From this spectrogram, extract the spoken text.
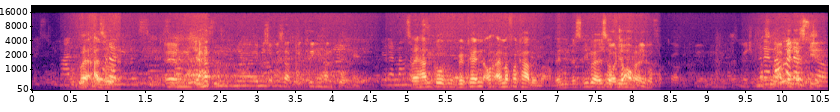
Willst du ein Handmikrofon also- oder wie willst du das? Ähm, der hat mir irgendwie so gesagt, wir kriegen Handgurken. Zwei. Handgucken, wir können auch einmal verkabelt machen. Wenn dir das lieber ist, auf Wollte jeden auch Fall. lieber verkabelt werden. Ich dann machen wir wenn das das doch.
